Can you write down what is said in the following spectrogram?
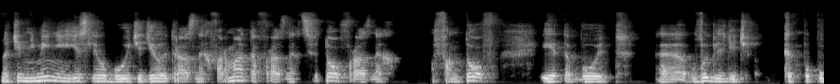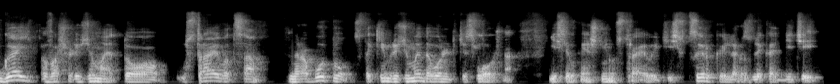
но тем не менее, если вы будете делать разных форматов, разных цветов, разных фонтов, и это будет э, выглядеть как попугай ваше резюме, то устраиваться на работу с таким резюме довольно-таки сложно, если вы, конечно, не устраиваетесь в цирк или развлекать детей.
